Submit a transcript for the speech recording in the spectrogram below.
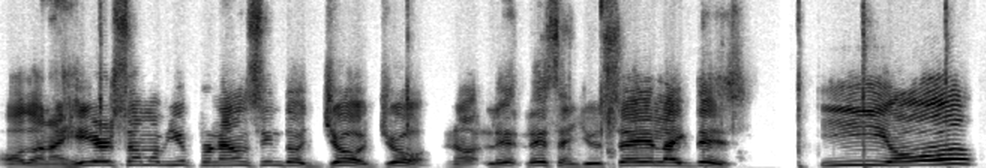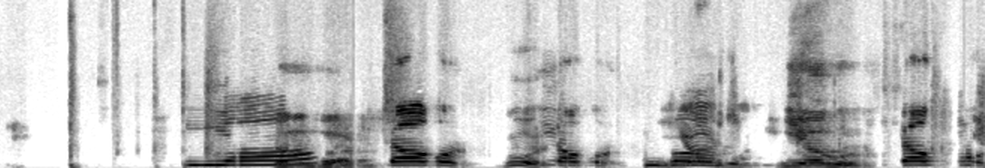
Hold on. I hear some of you pronouncing the yo, yo. No, li- listen, you say it like this. E-O, Yo, Yogurt. Yogurt. good. Yogurt. good. Yogurt. Yogurt. Yogurt.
